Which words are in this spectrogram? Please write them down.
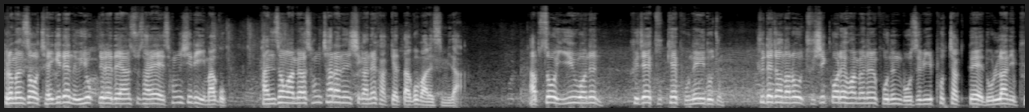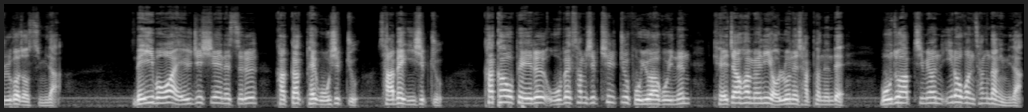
그러면서 제기된 의혹들에 대한 수사에 성실히 임하고 반성하며 성찰하는 시간을 갖겠다고 말했습니다. 앞서 이 의원은 그제 국회 본회의 도중 휴대전화로 주식 거래 화면을 보는 모습이 포착돼 논란이 불거졌습니다. 네이버와 LG CNS를 각각 150주, 420주, 카카오페이를 537주 보유하고 있는 계좌 화면이 언론에 잡혔는데 모두 합치면 1억 원 상당입니다.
